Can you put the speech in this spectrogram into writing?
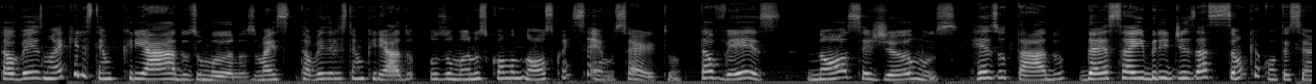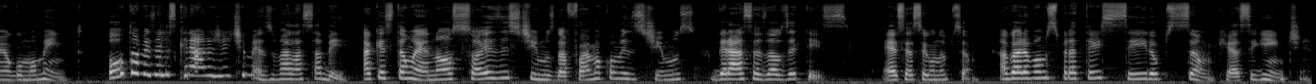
Talvez não é que eles tenham criado os humanos, mas talvez eles tenham criado os humanos como nós conhecemos, certo? Talvez nós sejamos resultado dessa hibridização que aconteceu em algum momento. Ou talvez eles criaram a gente mesmo, vai lá saber. A questão é, nós só existimos da forma como existimos graças aos ETs. Essa é a segunda opção. Agora vamos para a terceira opção, que é a seguinte:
